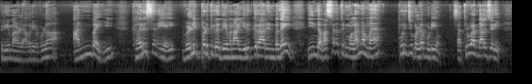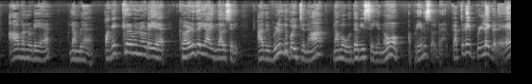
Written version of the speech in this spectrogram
பிரியமானவர்களே அவர் எவ்வளோ அன்பை கரிசனையை வெளிப்படுத்துகிற தேவனாக இருக்கிறார் என்பதை இந்த வசனத்தின் மூலம் நம்ம புரிஞ்சு கொள்ள முடியும். சத்ருவா இருந்தாலும் சரி அவனுடைய நம்மளை பகைக்கிறவனுடைய கழுதையாக இருந்தாலும் சரி அது விழுந்து போயிட்டுன்னா நம்ம உதவி செய்யணும் அப்படின்னு சொல்கிறார் கத்துடைய பிள்ளைகளே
